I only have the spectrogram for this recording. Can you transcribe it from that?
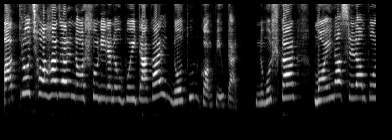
মাত্র ছ হাজার নশো নিরানব্বই টাকায় নতুন কম্পিউটার। নমস্কার, Moyna Srirampur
